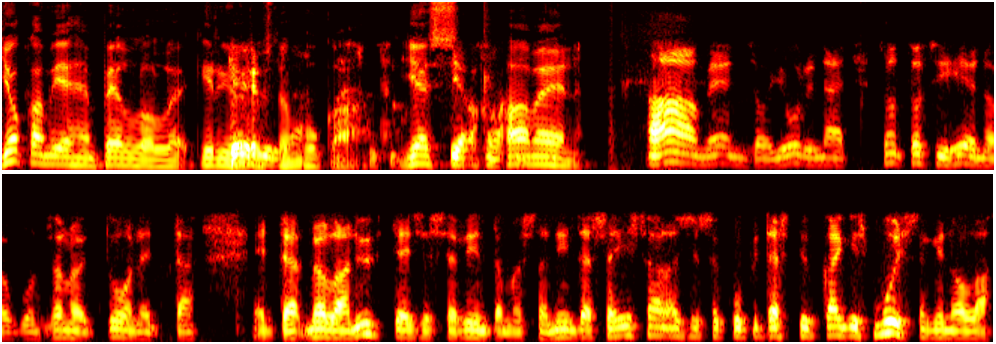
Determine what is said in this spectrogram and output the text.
joka miehen pellolle kirjoitusten Kyllä. mukaan. Yes, amen. Aamen, se on juuri näin. Se on tosi hienoa, kun sanoit tuon, että, että me ollaan yhteisessä rintamassa, niin tässä israelaisessa kuin pitäisi kaikissa muissakin olla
